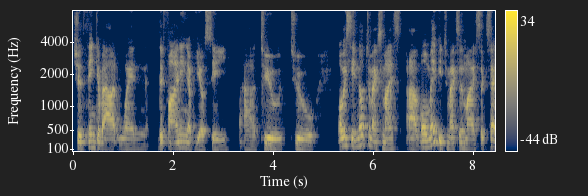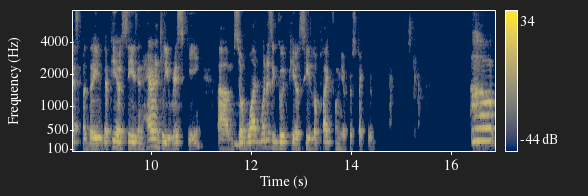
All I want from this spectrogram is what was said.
should think about when defining a POC uh, to to obviously not to maximize um, or maybe to maximize success but the, the poc is inherently risky um, so mm-hmm. what, what does a good poc look like from your perspective uh,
